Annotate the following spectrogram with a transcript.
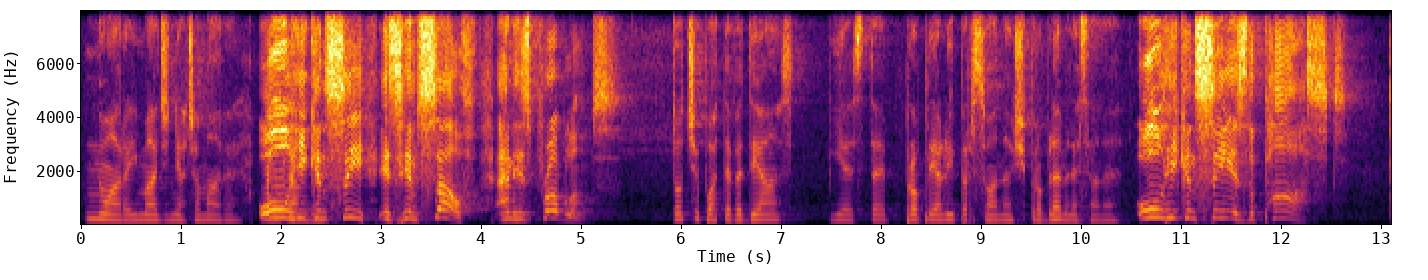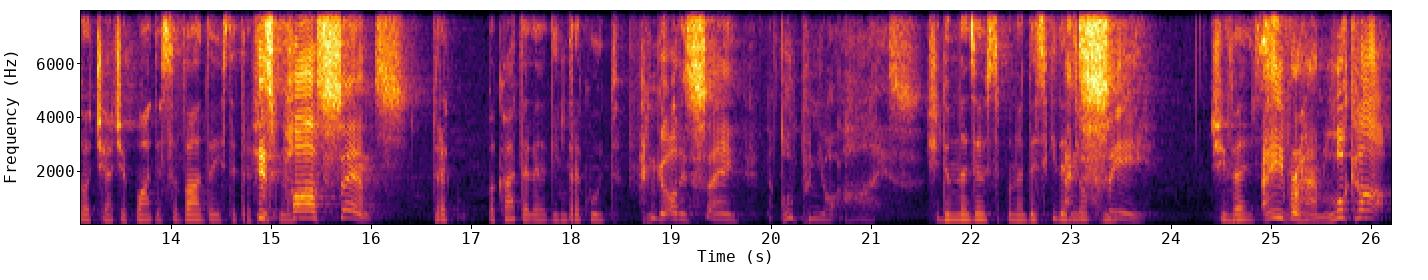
Nu are imaginea cea mare. All he Ansamblu. can see is himself and his problems. Tot ce poate vedea este propria lui persoană și problemele sale. All he can see is the past. Tot ceea ce poate să vadă este his trecutul, past sins. trec- păcatele din trecut. And God is saying, open your eyes Și Dumnezeu spune, deschideți and ochii see. și vezi. Abraham, look up.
